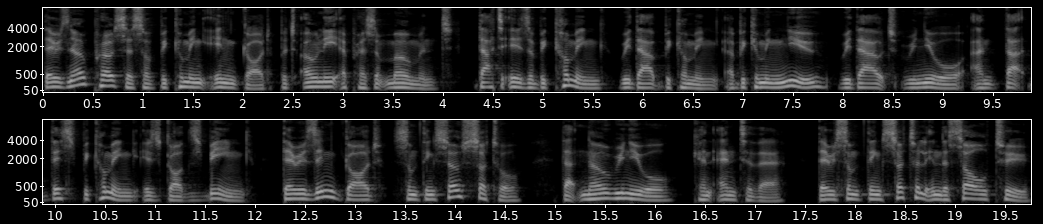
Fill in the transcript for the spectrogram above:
there is no process of becoming in God, but only a present moment. That is a becoming without becoming, a becoming new without renewal, and that this becoming is God's being. There is in God something so subtle that no renewal can enter there. There is something subtle in the soul too,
